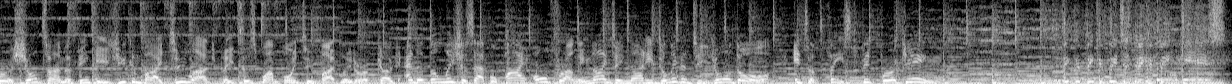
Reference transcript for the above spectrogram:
For a short time at Pinky's, you can buy two large pizzas, 1.25 litre of Coke, and a delicious apple pie, all for only $19.90 delivered to your door. It's a feast fit for a king. Bigger, bigger pizzas, bigger Pinkies.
